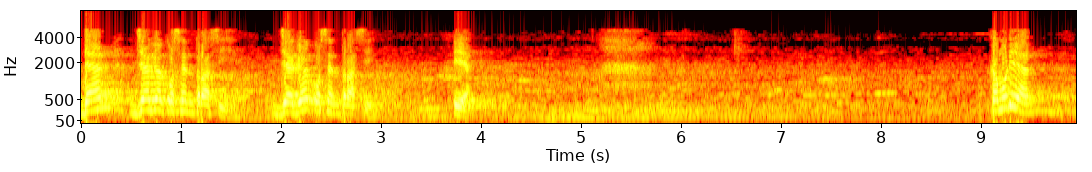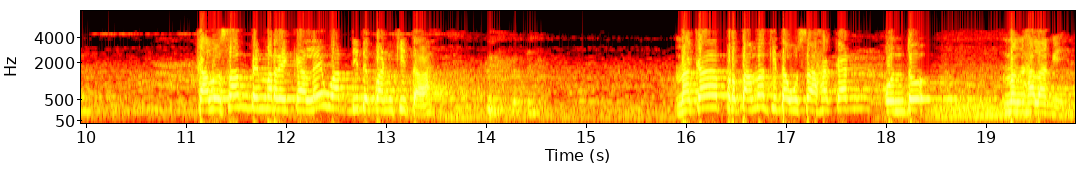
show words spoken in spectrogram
dan jaga konsentrasi, jaga konsentrasi. Iya. Kemudian kalau sampai mereka lewat di depan kita, maka pertama kita usahakan untuk menghalangi.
